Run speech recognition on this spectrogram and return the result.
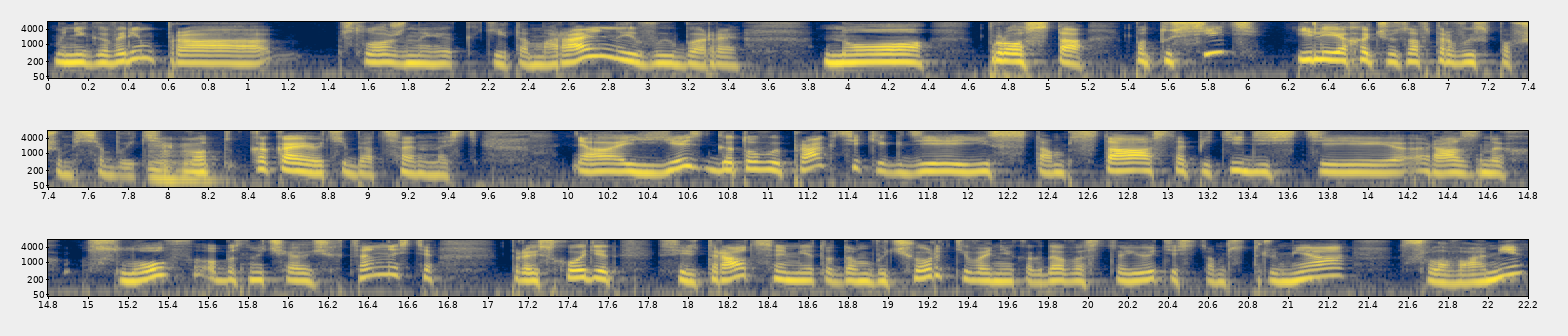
Мы не говорим про сложные какие-то моральные выборы, но просто потусить или я хочу завтра выспавшимся быть. Мгм. Вот какая у тебя ценность? А, Есть готовые практики, где из там 100-150 разных слов, обозначающих ценности, происходит фильтрация методом вычеркивания, когда вы остаетесь там с тремя словами,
